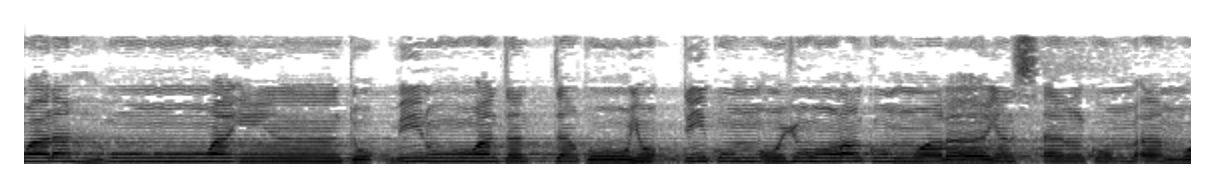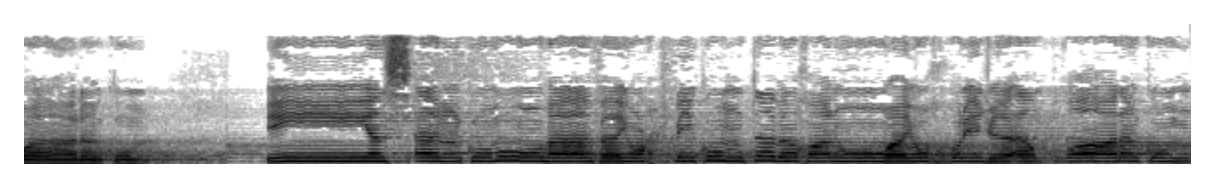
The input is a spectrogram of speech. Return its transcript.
ولهو وإن تؤمنوا وتتقوا يؤتكم أجوركم ولا يسألكم أموالكم. إن يسألكموها فيحفكم تبخلوا ويخرج أضغانكم.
